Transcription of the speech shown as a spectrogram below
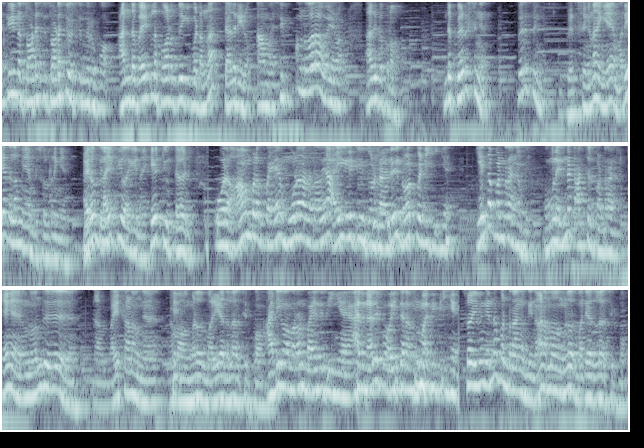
ஸ்கிரீனை தொடச்சு தொடச்சு வச்சிருந்திருப்போம். அந்த பைட்ல போனை தூக்கி போட்டோம்னா செதறிடும் ஆமா சிக்குனோரா போயிடும் அதுக்கப்புறம் இந்த பெருசுங்க. பெருசுங்க. பெருசுங்கன்னா ஏன் மரியாதை இல்லாம ஏன் இப்படி சொல்றீங்க? I don't like you again I hate you third ஒரு ஆம்பளை பையன் மூணாவது தடவையா ஐ ஏடியூ சொல்றாரு. நோட் பண்ணிக்கிங்க. என்ன பண்றாங்க அப்படி? உங்களை என்ன டார்ச்சர் பண்றாங்க? ஏங்க இவங்க வந்து வயசானவங்க அவங்க மேல ஒரு மரியாதை எல்லாம் வச்சிருப்போம். அடி வாங்குறோம்னு பயந்துட்டீங்க. அதனால இப்ப வயசானவங்க மாத்திட்டீங்க. சோ இவங்க என்ன பண்றாங்க அப்படின்னா நம்ம அவங்க மேல ஒரு மரியாதை எல்லாம் வச்சிருப்போம்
